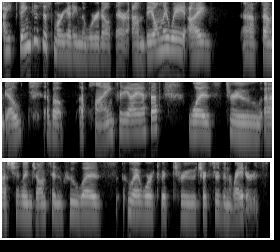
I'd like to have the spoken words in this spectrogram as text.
I think it's just more getting the word out there. Um, the only way I uh, found out about applying for the IFF was through uh, Shailene Johnston, who was who I worked with through Tricksters and Writers,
